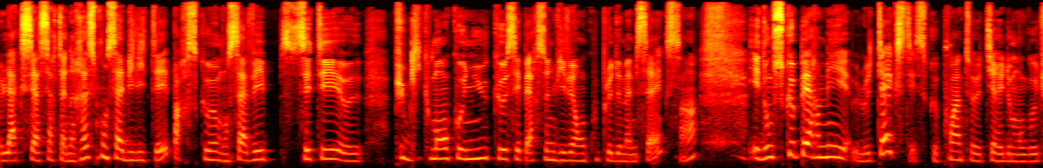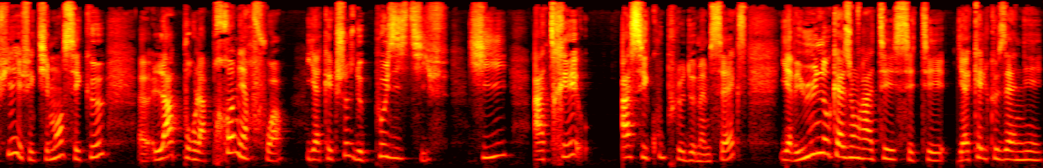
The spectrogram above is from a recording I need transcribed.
l'accès à certaines responsabilités parce qu'on savait, c'était publiquement connu que ces personnes vivaient en couple de même sexe. Hein. Et donc, ce que permet le texte, et ce que pointe Thierry de Montgolfier, effectivement, c'est que euh, là, pour la première fois, il y a quelque chose de positif qui a trait à ces couples de même sexe. Il y avait eu une occasion ratée, c'était il y a quelques années,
